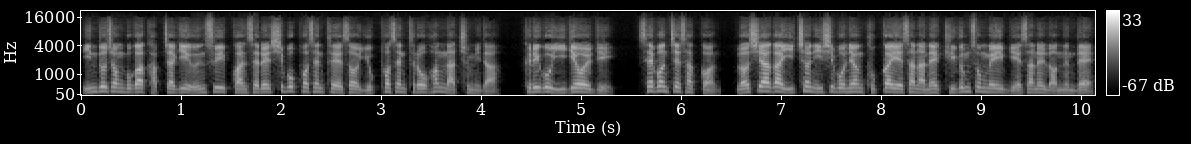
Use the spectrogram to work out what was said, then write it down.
인도 정부가 갑자기 은수입 관세를 15%에서 6%로 확 낮춥니다. 그리고 2개월 뒤 세 번째 사건. 러시아가 2025년 국가 예산안에 귀금속 매입 예산을 넣는데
